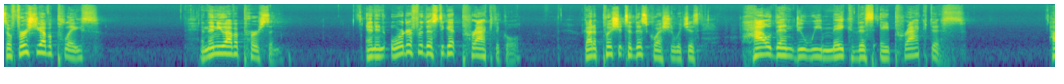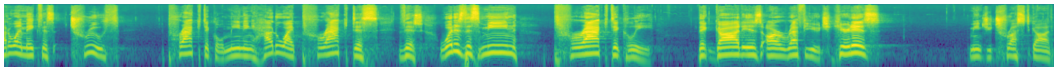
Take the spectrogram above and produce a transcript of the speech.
So, first you have a place, and then you have a person. And in order for this to get practical, got to push it to this question, which is how then do we make this a practice? How do I make this truth practical? Meaning, how do I practice this? What does this mean practically? That God is our refuge. Here it is. It means you trust God.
